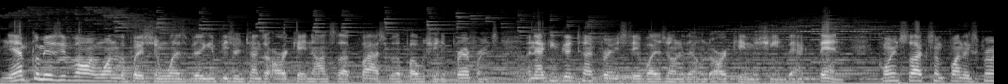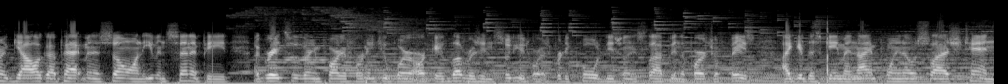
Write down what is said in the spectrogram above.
Namco Museum Volume 1 of the PlayStation 1 is a video game featuring tons of arcade non-select classics with a publishing and preference, and that good time for any stabilized owner that owned an arcade machine back then. Coin select, some fun experiment, Galaga, Pac-Man, and so on, even Centipede, a great slithering party for any two-player arcade lovers, and Studio Tour is pretty cool, to decently slap in the partial face. I give this game a 9.0 slash 10.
